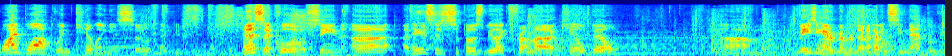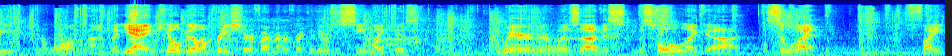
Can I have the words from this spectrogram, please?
Why block when killing is so effective? This is a cool little scene. Uh, I think this is supposed to be like from uh, Kill Bill. Um, amazing I remember that. I haven't seen that movie in a long time. But yeah, in Kill Bill, I'm pretty sure, if I remember correctly, there was a scene like this where there was uh, this this whole like uh, silhouette fight.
